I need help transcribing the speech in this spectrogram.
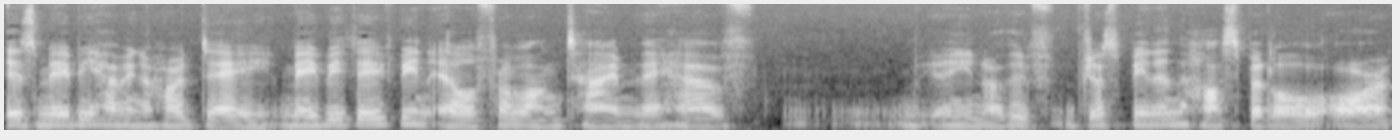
is maybe having a hard day, maybe they've been ill for a long time, they have, you know, they've just been in the hospital, or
